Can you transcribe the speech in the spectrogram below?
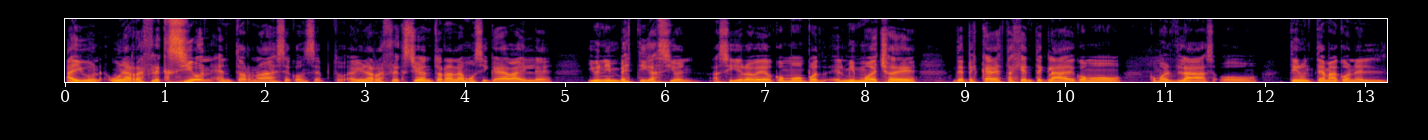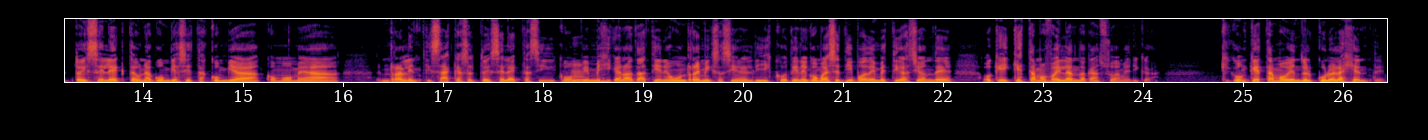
hay una reflexión en torno a ese concepto. Hay una reflexión en torno a la música de baile y una investigación, así yo lo veo, como el mismo hecho de, de pescar a esta gente clave como, como el Blas o tiene un tema con el Toy Selecta, una cumbia así, estas cumbias como mea ralentizadas que hace el Toy Select así, como bien mexicanota, tiene un remix así en el disco, tiene como ese tipo de investigación de, ok, ¿qué estamos bailando acá en Sudamérica? ¿Con qué está moviendo el culo de la gente?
